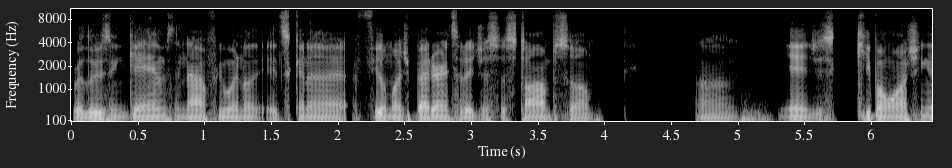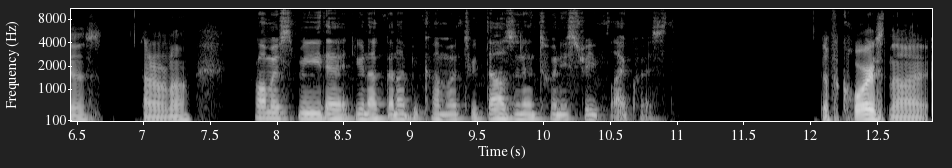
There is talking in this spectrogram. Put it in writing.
we're losing games, and now if we win, it's gonna feel much better instead of just a stomp. So, um, yeah, just keep on watching us. I don't know. Promise me that you're not gonna become a 2020 Street FlyQuest. Of course not.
